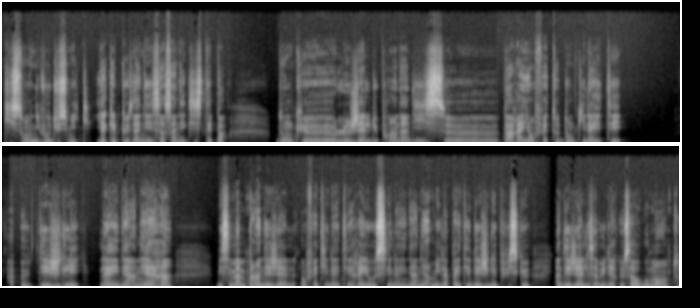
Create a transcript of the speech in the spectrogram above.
qui sont au niveau du SMIC. Il y a quelques années, ça, ça n'existait pas. Donc, euh, le gel du point d'indice, pareil, en fait, donc il a été dégelé l'année dernière. Mais c'est même pas un dégel. En fait, il a été rehaussé l'année dernière, mais il n'a pas été dégelé puisque un dégel, ça veut dire que ça augmente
